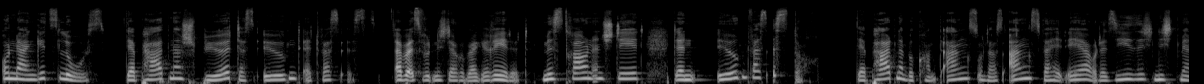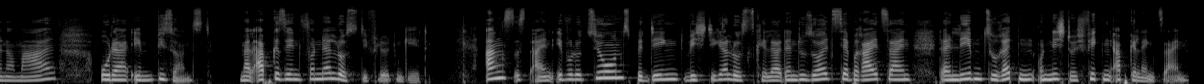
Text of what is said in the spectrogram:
Und dann geht's los. Der Partner spürt, dass irgendetwas ist. Aber es wird nicht darüber geredet. Misstrauen entsteht, denn irgendwas ist doch. Der Partner bekommt Angst und aus Angst verhält er oder sie sich nicht mehr normal oder eben wie sonst. Mal abgesehen von der Lust, die flöten geht. Angst ist ein evolutionsbedingt wichtiger Lustkiller, denn du sollst ja bereit sein, dein Leben zu retten und nicht durch Ficken abgelenkt sein.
